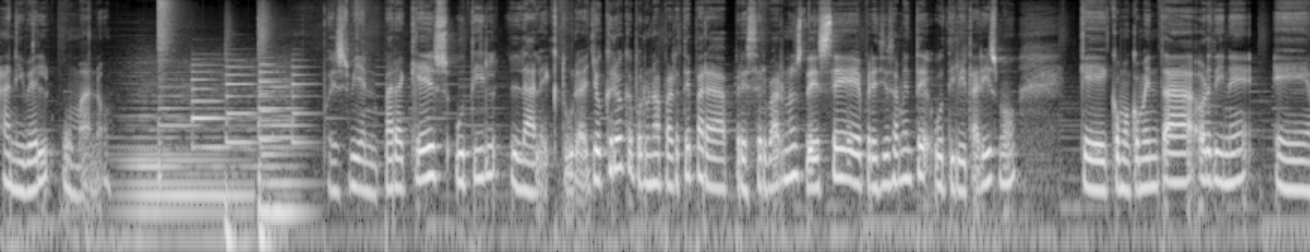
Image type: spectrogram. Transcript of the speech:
a nivel humano. Pues bien, ¿para qué es útil la lectura? Yo creo que por una parte para preservarnos de ese precisamente utilitarismo que, como comenta Ordine, eh,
